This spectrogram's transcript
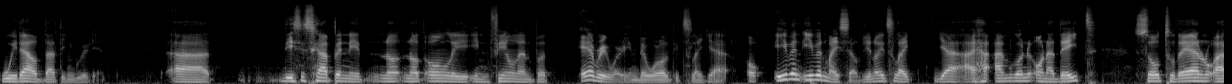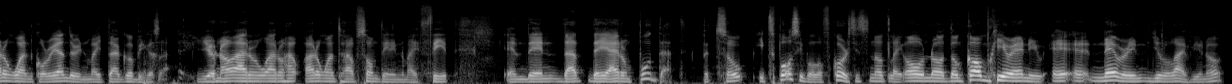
without that ingredient. Uh, this is happening not not only in Finland but everywhere in the world. It's like yeah, oh, even even myself, you know, it's like yeah, I I'm going on a date, So today I don't, I don't want coriander in my taco because you know I don't I don't have, I don't want to have something in my teeth, and then that day I don't put that. But so it's possible, of course. It's not like oh no, don't come here any uh, never in your life, you know.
